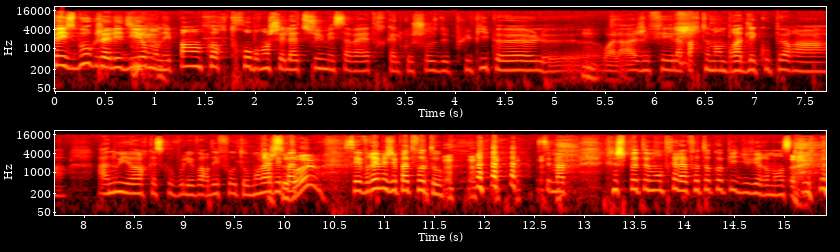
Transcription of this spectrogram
Facebook, j'allais dire, on n'est pas encore trop branché là-dessus, mais ça va être quelque chose de plus people. euh, Mm. Voilà, j'ai fait l'appartement de Bradley Cooper à, à New York. Est-ce que vous voulez voir des photos? Bon là, Ah, j'ai c'est pas. vrai? C'est vrai, mais j'ai pas de photo. C'est ma... Je peux te montrer la photocopie du virement. si tu veux.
